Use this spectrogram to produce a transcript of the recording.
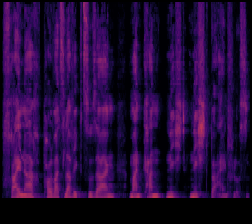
frei nach Paul Watzlawick zu sagen, man kann nicht nicht beeinflussen.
